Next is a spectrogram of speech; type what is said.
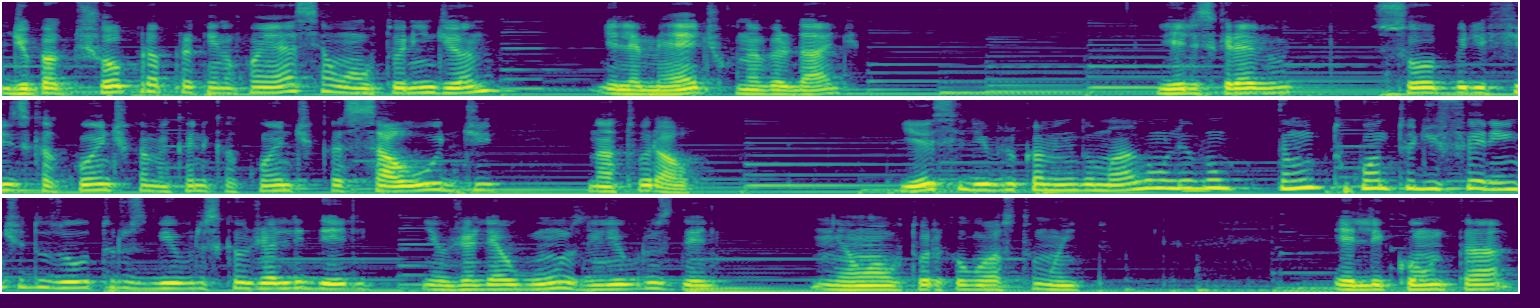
Deepak Chopra, para quem não conhece, é um autor indiano, ele é médico, na verdade, e ele escreve sobre física quântica, mecânica quântica, saúde natural. E esse livro, O Caminho do Mago, é um livro um tanto quanto diferente dos outros livros que eu já li dele. E eu já li alguns livros dele. É um autor que eu gosto muito. Ele conta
